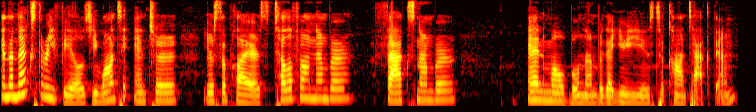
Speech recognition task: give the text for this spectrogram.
In the next three fields, you want to enter your supplier's telephone number, fax number, and mobile number that you use to contact them.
